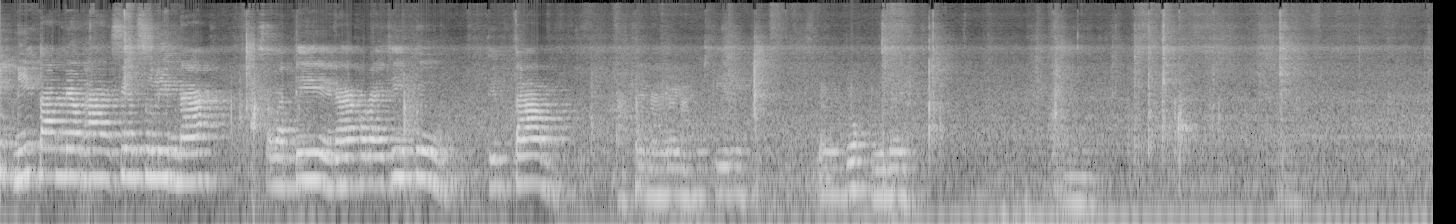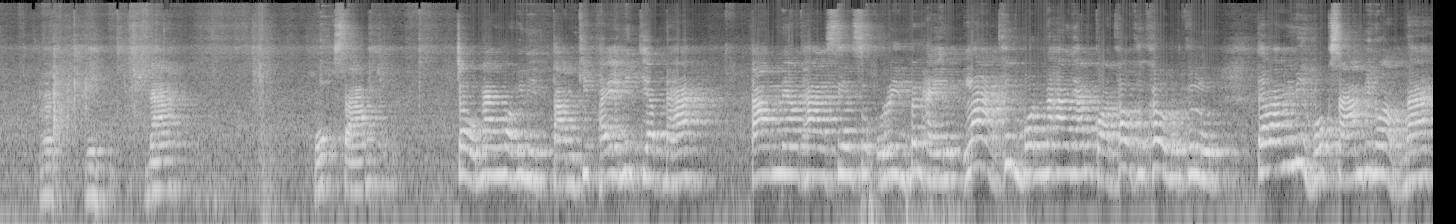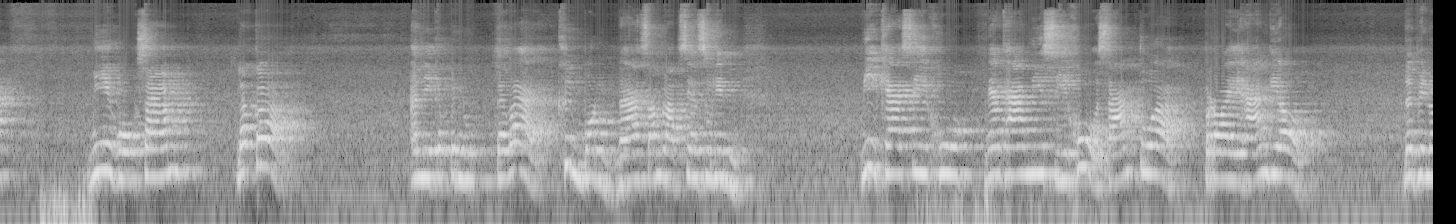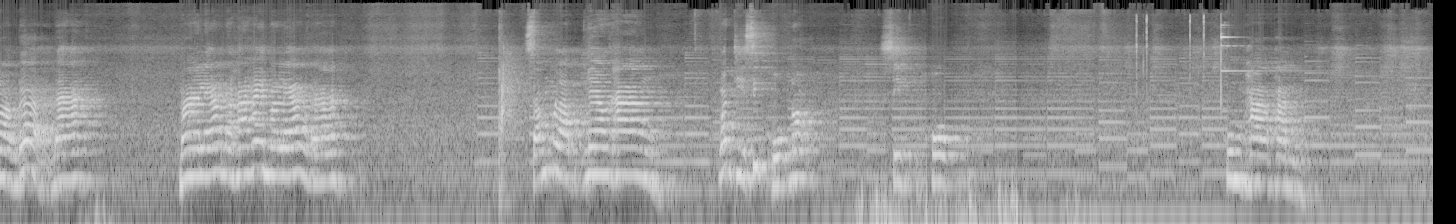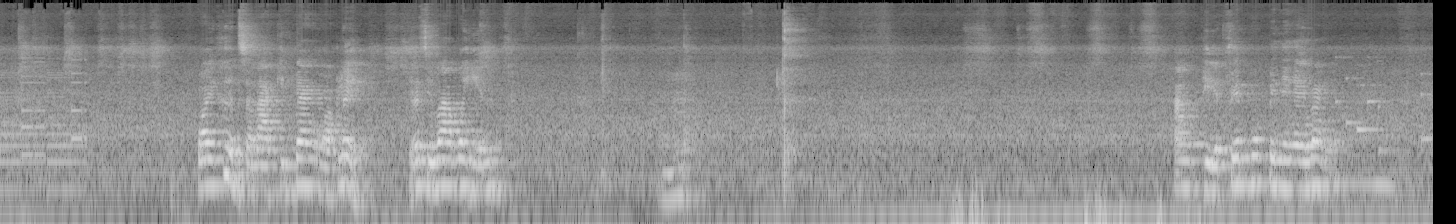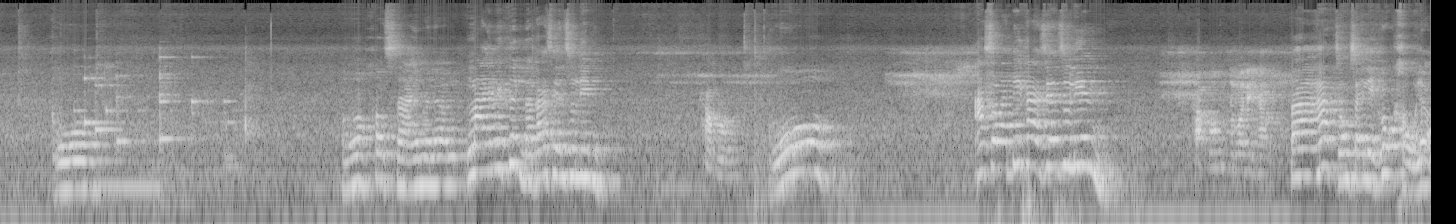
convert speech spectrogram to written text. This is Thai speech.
ลิปนี้ตามแนวทางเซียนสุรินนะ สวัสดีนะใครที่เพิ่งติดตามอะไปไหนแล้วล่ะเมื่อกี้นี่ยังยกอยู่เลยอืมอะนี่นะหกสามเจ้านางว่าวินิตามคลิปไพ่มิเจียบนะคะตามแนวทางเซียนสุรินเป็นไห้ล่างขึ้นบนนะคะย้ำก่อนเข้าคือเข้าหลุดคือหลุด แต่ว่ามันมีหกสามพี่น้องนะ มีหกสามแล้วก็ อันนี้ก็เป็นแต่ว่าขึ้นบนนะสำหรับเซียนสุรินมีแค่สี่คู่ แนวทางมีสี่คู่สามตัว ปล่อยหางเดียวเด้อพี่น้องเด้อนะ มาแล้วนะคะให้มาแล้วนะคะสำหรับแนวทางวันที่สิบหกเนาะสิบหกกุมภาพันธ์ ปล่อยขึ้นสลากกินแบ่งออกเลย เดี๋ยวสิว่าไ่เห็นอ่าทางเพจเฟซบุ๊กเป็นยังไงบ้างโอ้อ๋อเข้าซ้ายมาแล้วไลน์ไม่ขึ้นนะคะเซยนสุรินทร์ครับผม โอ้อะสวัสดีค่ะเซยนสุรินทร์ครับผม สวัสดีครับตาฮัดสงสัยเหล็กเขาเข่าแล้ว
